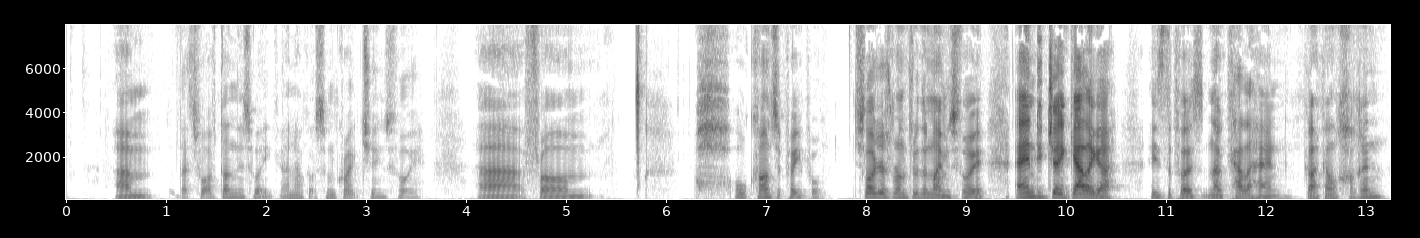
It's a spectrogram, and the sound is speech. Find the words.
um, that's what I've done this week, and I've got some great tunes for you uh, from oh, all kinds of people. Shall I just run through the names for you? Andy J Gallagher is the person. No, Callahan. Callahan.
